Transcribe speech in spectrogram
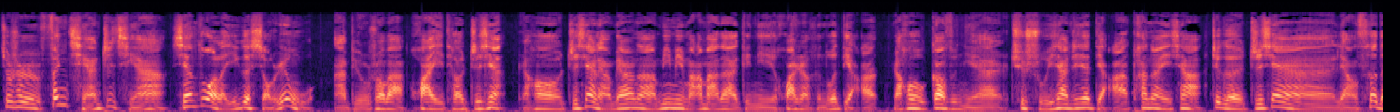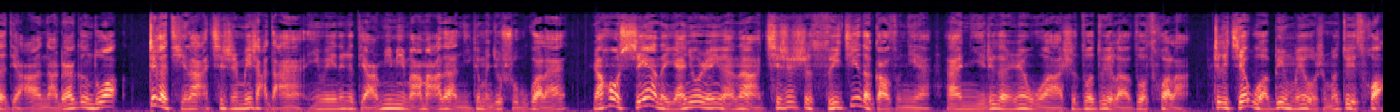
就是分钱之前啊，先做了一个小任务啊，比如说吧，画一条直线，然后直线两边呢密密麻麻的给你画上很多点儿，然后告诉你去数一下这些点儿，判断一下这个直线两侧的点儿哪边更多。这个题呢，其实没啥答案，因为那个点儿密密麻麻的，你根本就数不过来。然后实验的研究人员呢，其实是随机的告诉你，哎，你这个任务啊是做对了，做错了，这个结果并没有什么对错，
